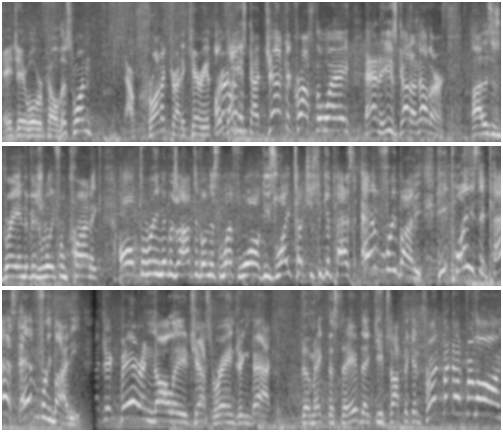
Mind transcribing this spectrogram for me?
AJ will repel this one. Now Chronic trying to carry it Oh, through. got he's got Jack across the way, and he's got another. Uh, this is great individually from Chronic. All three members of Optic on this left wall. These light touches to get past everybody. He plays it past everybody. Magic Bear and Noly just ranging back to make the save that keeps Optic in front, but not for long.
